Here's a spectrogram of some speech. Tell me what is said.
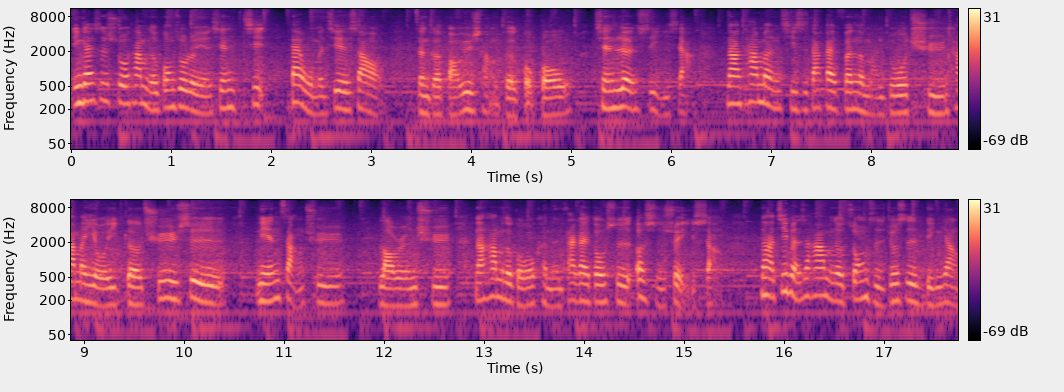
应该是说他们的工作人员先介带我们介绍整个保育场的狗狗，先认识一下。那他们其实大概分了蛮多区，他们有一个区域是。年长区、老人区，那他们的狗狗可能大概都是二十岁以上。那基本上他们的宗旨就是领养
